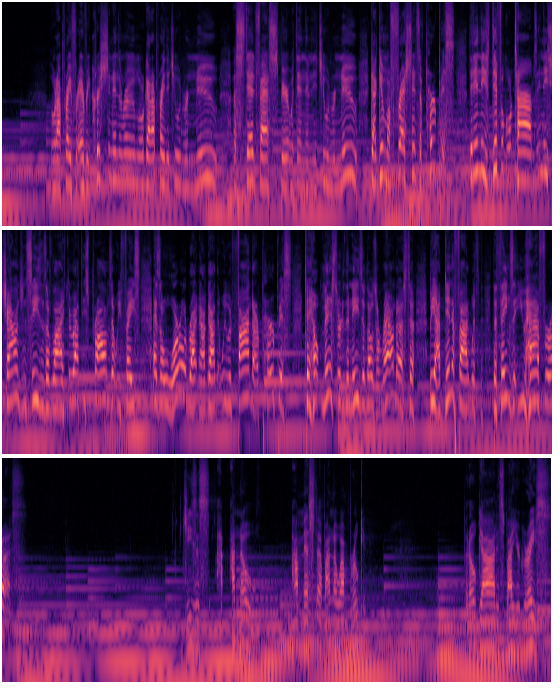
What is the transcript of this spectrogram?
Lord, I pray for every Christian in the room. Lord God, I pray that you would renew a steadfast spirit within them, that you would renew, God, give them a fresh sense of purpose. That in these difficult times, in these challenging seasons of life, throughout these problems that we face as a world right now, God, that we would find our purpose to help minister to the needs of those around us, to be identified with the things that you have for us. Jesus, I, I know I'm messed up. I know I'm broken. But oh God, it's by your grace.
